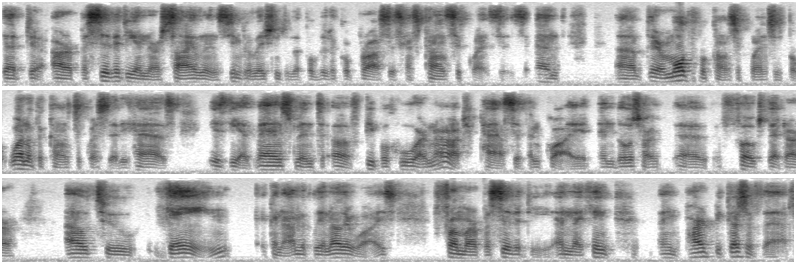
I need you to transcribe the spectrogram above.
that uh, our passivity and our silence in relation to the political process has consequences. And uh, there are multiple consequences, but one of the consequences that it has is the advancement of people who are not passive and quiet, and those are uh, folks that are out to gain economically and otherwise from our passivity. And I think, in part because of that,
